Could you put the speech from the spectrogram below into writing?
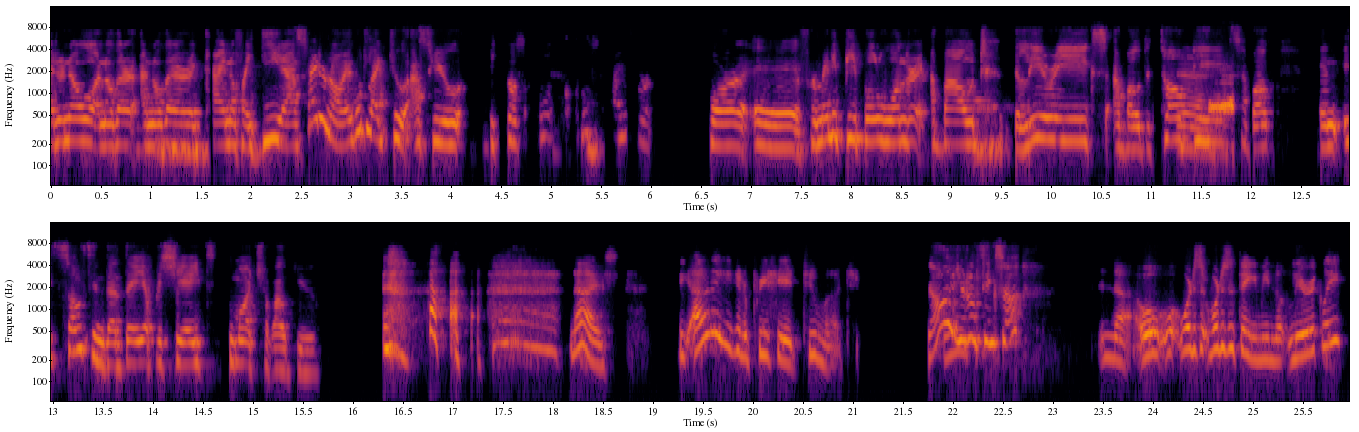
I don't know another another kind of ideas. I don't know. I would like to ask you because for for uh, for many people wonder about the lyrics, about the topics, yeah. about and it's something that they appreciate too much about you. nice. I don't think you can appreciate too much. No, you don't think so? No. Well, what is it? What is the thing? You mean lyrically?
